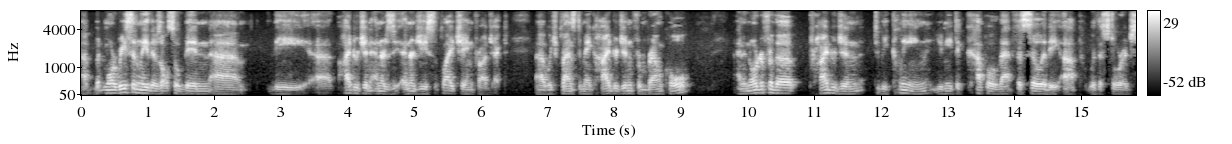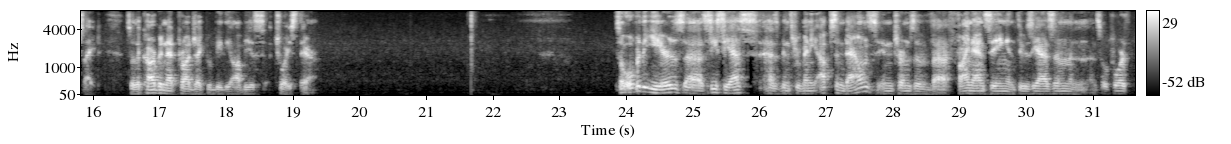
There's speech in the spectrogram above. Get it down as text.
Uh, but more recently, there's also been um, the uh, hydrogen energy, energy supply chain project, uh, which plans to make hydrogen from brown coal. And in order for the hydrogen to be clean, you need to couple that facility up with a storage site. So the CarbonNet project would be the obvious choice there. So over the years, uh, CCS has been through many ups and downs in terms of uh, financing, enthusiasm, and, and so forth.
